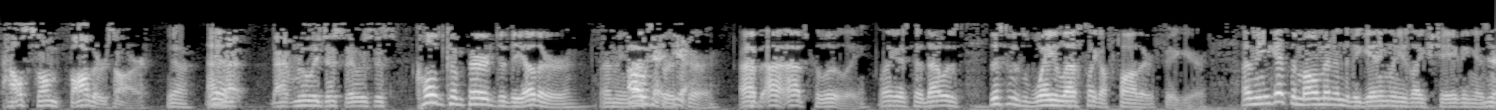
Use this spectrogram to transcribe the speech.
how some fathers are. Yeah. And yeah. that that really just it was just Cold compared to the other. I mean, that's okay, for yeah. sure. Ab- a- absolutely. Like I said, that was this was way less like a father figure. I mean, you get the moment in the beginning when he's like shaving his Yeah.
